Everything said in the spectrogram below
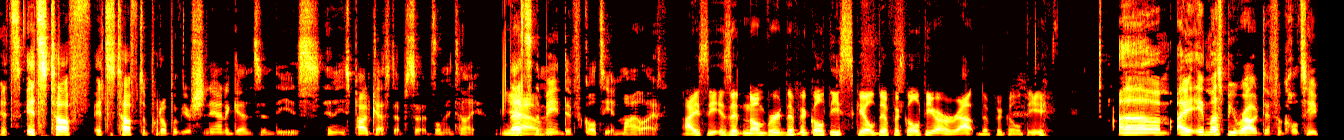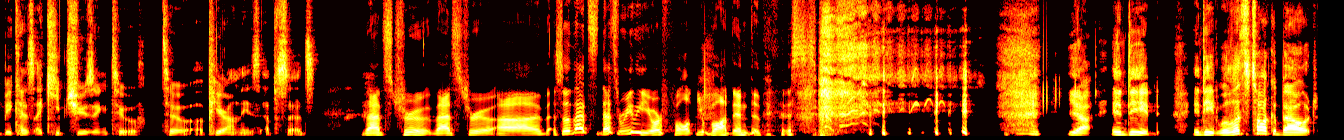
It's it's tough. It's tough to put up with your shenanigans in these in these podcast episodes. Let me tell you, that's Yeah, the main difficulty in my life. I see. Is it number difficulty, skill difficulty, or route difficulty? Um, I it must be route difficulty because I keep choosing to to appear on these episodes. That's true. That's true. Uh, so that's that's really your fault. You bought into this. yeah, indeed, indeed. Well, let's talk about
